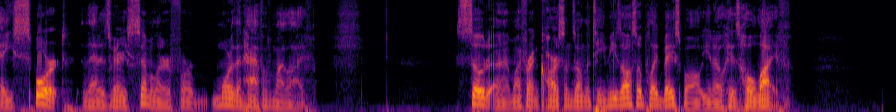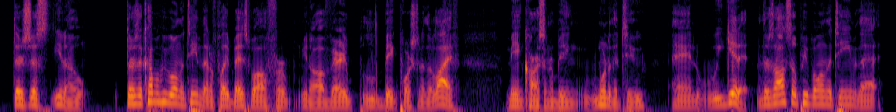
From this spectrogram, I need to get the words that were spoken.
a sport that is very similar for more than half of my life. So uh, my friend Carson's on the team. He's also played baseball, you know, his whole life. There's just, you know, there's a couple people on the team that have played baseball for, you know, a very big portion of their life. Me and Carson are being one of the two, and we get it. There's also people on the team that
